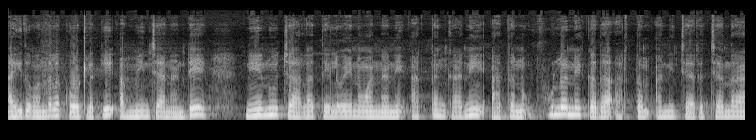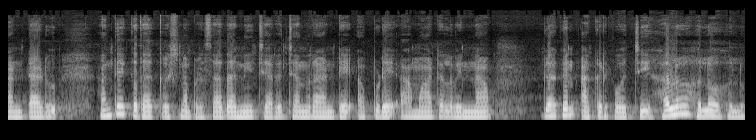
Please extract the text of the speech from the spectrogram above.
ఐదు వందల కోట్లకి అమ్మించానంటే నేను చాలా తెలివైనవాన్నని అర్థం కానీ అతను పూలనే కదా అర్థం అని చరచంద్ర అంటాడు. అంతే కదా కృష్ణప్రసాద్ అని చరచంద్ర అంటే అప్పుడే ఆ మాటలు విన్నా గగన్ అక్కడికి వచ్చి hello hello hello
